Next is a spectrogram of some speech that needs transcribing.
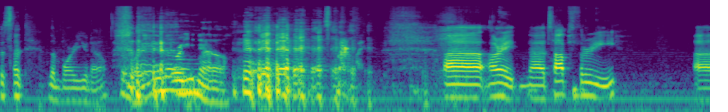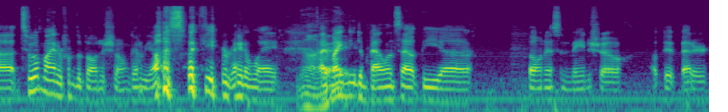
Is that the more you know? Or you know. Uh, all right, uh, top three. Uh, two of mine are from the bonus show. I'm gonna be honest with you right away. All I might need to balance out the uh, bonus and main show a bit better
